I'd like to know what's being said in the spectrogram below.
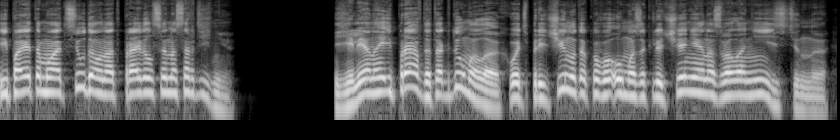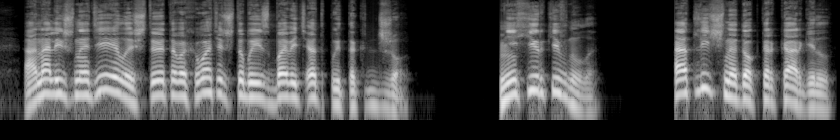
«И поэтому отсюда он отправился на Сардинию». Елена и правда так думала, хоть причину такого умозаключения назвала неистинную. Она лишь надеялась, что этого хватит, чтобы избавить от пыток Джо. Нехир кивнула. «Отлично, доктор Каргил.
